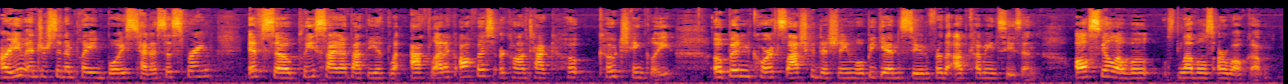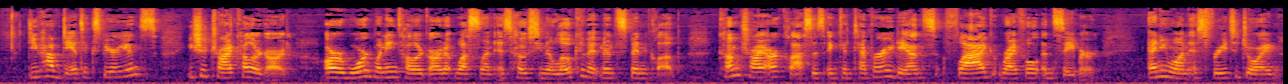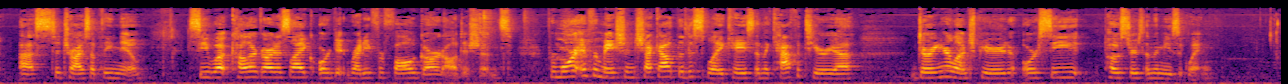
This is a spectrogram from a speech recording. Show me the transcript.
Are you interested in playing boys tennis this spring? If so, please sign up at the athletic office or contact Ho- Coach Hinckley. Open court slash conditioning will begin soon for the upcoming season. All skill level- levels are welcome. Do you have dance experience? You should try Color Guard. Our award winning color guard at Westland is hosting a low commitment spin club. Come try our classes in contemporary dance, flag, rifle, and saber. Anyone is free to join us to try something new. See what color guard is like or get ready for fall guard auditions. For more information, check out the display case in the cafeteria during your lunch period or see posters in the music wing.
